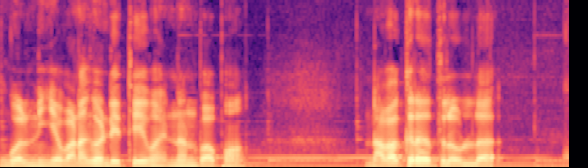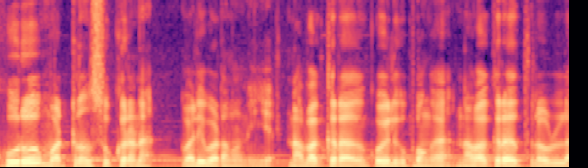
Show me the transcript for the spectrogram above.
உங்களை நீங்கள் வணங்க வேண்டிய தெய்வம் என்னன்னு பார்ப்போம். நவக்கிரகத்தில் உள்ள குரு மற்றும் சுக்கரனை வழிபடணும் நீங்கள் நவக்கிரகம் கோயிலுக்கு போங்க. நவக்கிரகத்தில் உள்ள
